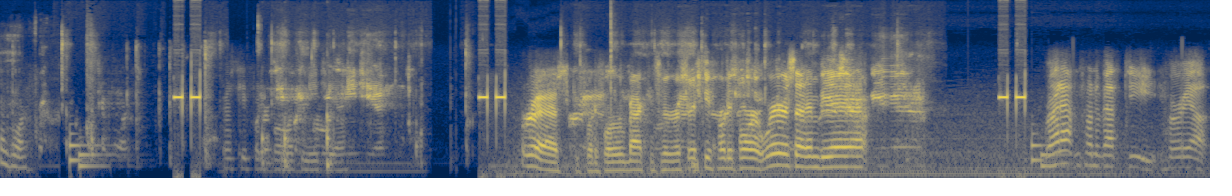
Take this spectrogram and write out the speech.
Ten four. Rescue 44 with an ETA. Rescue 44, we're back in service. Rescue 44, where is that MVA at? Right out in front of FD. Hurry up.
